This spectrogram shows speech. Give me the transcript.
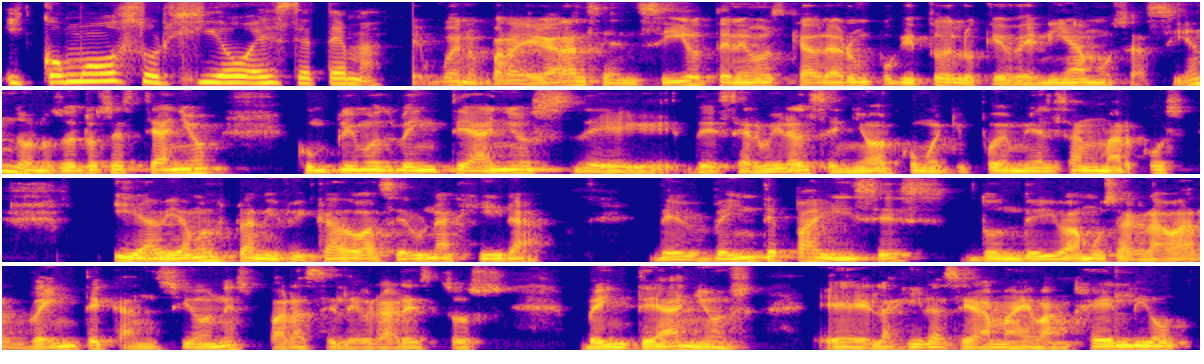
¿Y cómo surgió este tema? Bueno, para llegar al sencillo tenemos que hablar un poquito de lo que veníamos haciendo. Nosotros este año cumplimos 20 años de, de servir al Señor como equipo de Miel San Marcos y habíamos planificado hacer una gira de 20 países donde íbamos a grabar 20 canciones para celebrar estos 20 años. Eh, la gira se llama Evangelio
